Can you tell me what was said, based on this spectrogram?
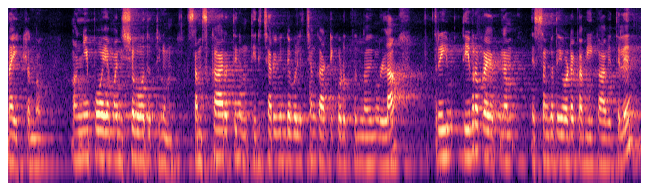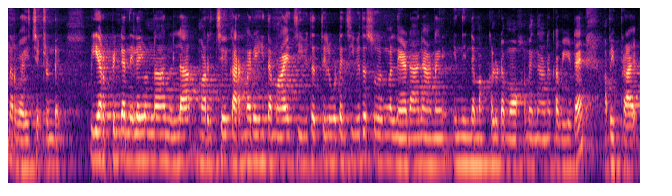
നയിക്കുന്നു. മങ്ങിപ്പോയ മനുഷ്യബോധത്തിനും സംസ്കാരത്തിനും തിരിച്ചറിവിന്റെ വെളിച്ചം കാട്ടിക്കൊടുക്കുന്നതിനുള്ള തീ തീവ്രപ്രയത്നം നിസ്സംഗതയോടെ കവി കാവ്യത്തിൽ നിർവഹിച്ചിട്ടുണ്ട്. വിയർപ്പിന്റെ നിലയുണ്ണാനല്ല മറിച്ച് കർമ്മരഹിതമായ ജീവിതത്തിലൂടെ ജീവിതസുഖങ്ങൾ നേടാനാണ് ഇന്നിന്റെ മക്കളുടെ മോഹമെന്നാണ് കവിയുടെ അഭിപ്രായം.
